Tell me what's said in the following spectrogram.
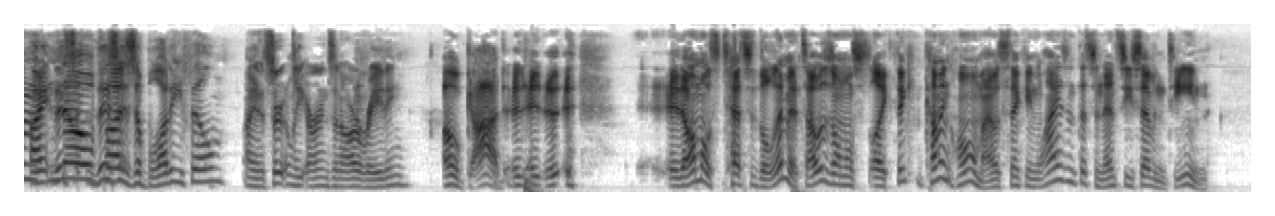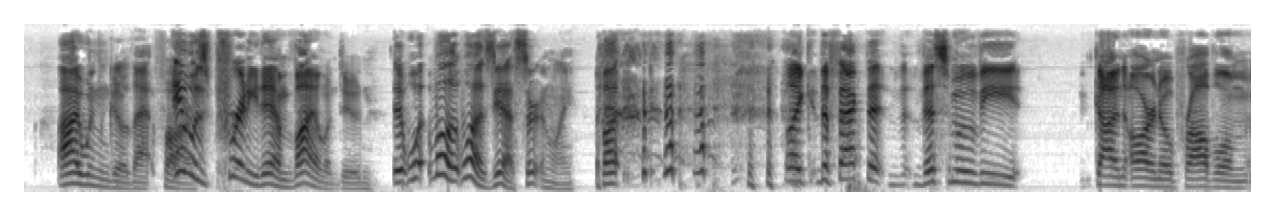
um, I, this, no, this but is a bloody film. I mean, it certainly earns an R rating. oh god, it, it, it, it almost tested the limits. I was almost like thinking, coming home, I was thinking, why isn't this an NC-17? I wouldn't go that far. It was pretty damn violent, dude. It wa- well, it was. Yes, certainly. But like the fact that th- this movie got an R no problem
